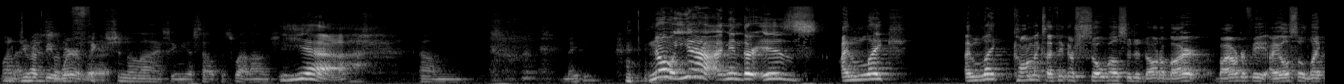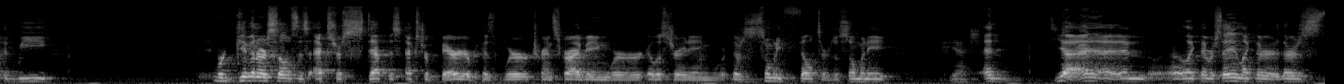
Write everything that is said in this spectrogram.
Well, you do have to be aware of of that. fictionalizing yourself as well, aren't you? Yeah. Um, maybe. No, yeah. I mean, there is. I like. I like comics. I think they're so well suited to autobiography. I also like that we we're giving ourselves this extra step, this extra barrier because we're transcribing, we're illustrating. There's so many filters. There's so many, Yes. and yeah, and, and like they were saying, like there, there's.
